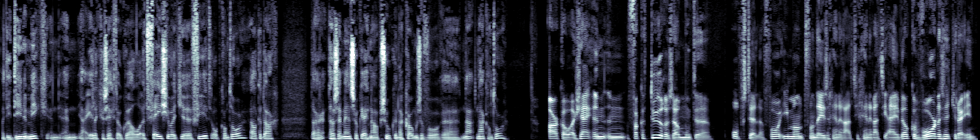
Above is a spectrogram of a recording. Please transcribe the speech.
Maar die dynamiek en, en ja, eerlijk gezegd ook wel het feestje wat je viert op kantoor elke dag. Daar, daar zijn mensen ook echt naar op zoek en daar komen ze voor uh, naar kantoor. Arco, als jij een, een vacature zou moeten opstellen voor iemand van deze generatie, generatie I, welke woorden zet je daarin?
